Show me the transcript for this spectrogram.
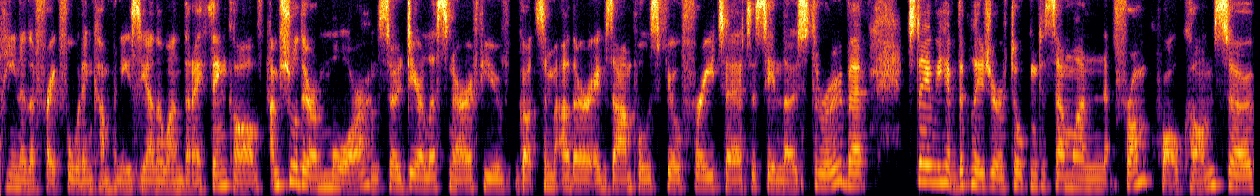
Pina, the freight forwarding company, is the other one that I think of. I'm sure there are more. So, dear listener, if you've got some other examples, feel free to, to send those through. But today we have the pleasure of talking to someone from Qualcomm. So,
